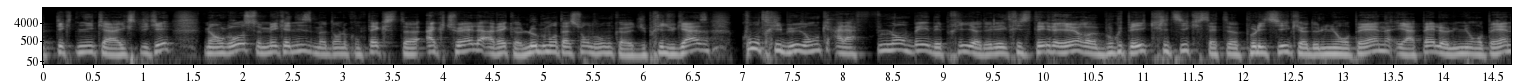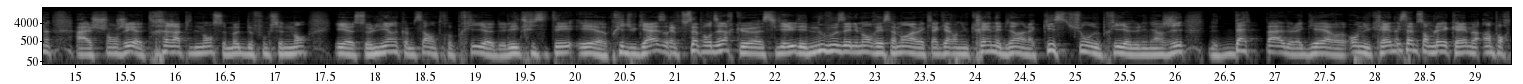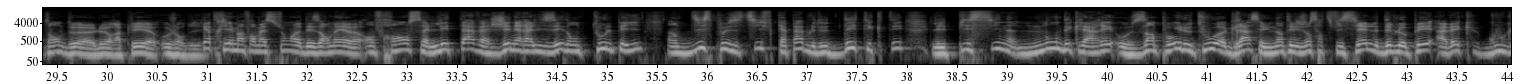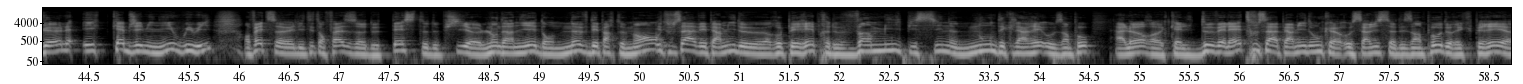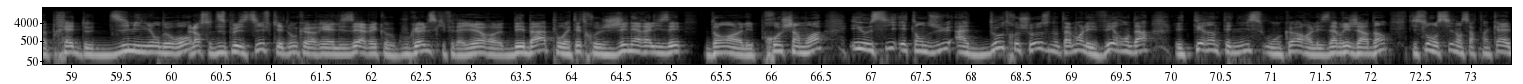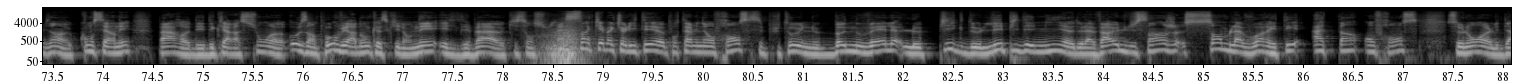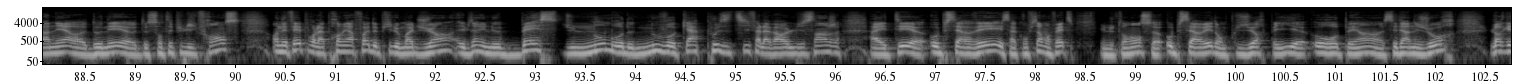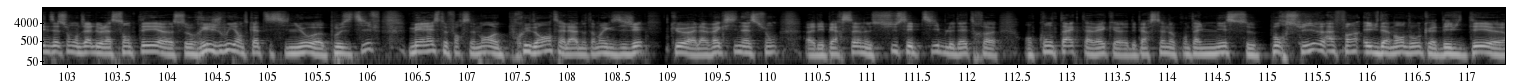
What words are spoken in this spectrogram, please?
techniques à expliquer. Mais en gros, ce mécanisme dans le contexte actuel, avec l'augmentation donc euh, du prix du gaz, contribue donc à la flambée des prix de l'électricité. Et d'ailleurs, beaucoup de pays critiquent cette politique de l'Union européenne et appellent l'Union européenne à changer très rapidement ce mode de fonctionnement et euh, ce lien comme ça entre prix de l'électricité et prix du gaz. Tout ça pour dire que s'il y a eu des nouveaux éléments récemment avec la guerre en Ukraine, eh bien la question de prix de l'énergie ne date pas de la guerre en Ukraine. Et ça me semblait quand même important de le rappeler aujourd'hui. Quatrième information euh, désormais euh, en France, l'État va généraliser dans tout le pays un dispositif capable de détecter les piscines non déclarées aux impôts. Et le tout euh, grâce à une intelligence artificielle développée avec Google et Capgemini. Oui, oui. En fait, il était en phase de test depuis l'an dernier dans 9 départements. Et tout ça avait permis de repérer près de 20 000 piscines non déclarées aux impôts alors qu'elles devaient l'être. Tout ça a permis donc au service des impôts de récupérer près de 10 millions d'euros. Alors ce dispositif qui est donc réalisé avec Google, ce qui fait d'ailleurs débat, pourrait être généralisé dans les prochains mois et aussi étendu à d'autres choses, notamment les vérandas, les terrains de tennis ou encore les abris jardins, qui sont aussi dans certains cas eh bien, concernés par des déclarations aux impôts. On verra donc ce qu'il en est et le débat qui s'ensuit. La cinquième actualité pour terminer en France, c'est plutôt une bonne nouvelle. Le pic de l'épidémie de la variole du singe semble avoir été atteint en France, selon les dernières données de Santé publique France. En effet, pour la première fois depuis le mois de juin, eh bien, une baisse du nombre de nouveaux cas positifs à la variole du singe a été euh, observée et ça confirme en fait une tendance observée dans plusieurs pays euh, européens euh, ces derniers jours. L'Organisation mondiale de la santé se réjouit en tout cas de ces signaux positifs, mais reste forcément prudente. Elle a notamment exigé que la vaccination des personnes susceptibles d'être en contact avec des personnes contaminées se poursuive afin évidemment donc d'éviter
